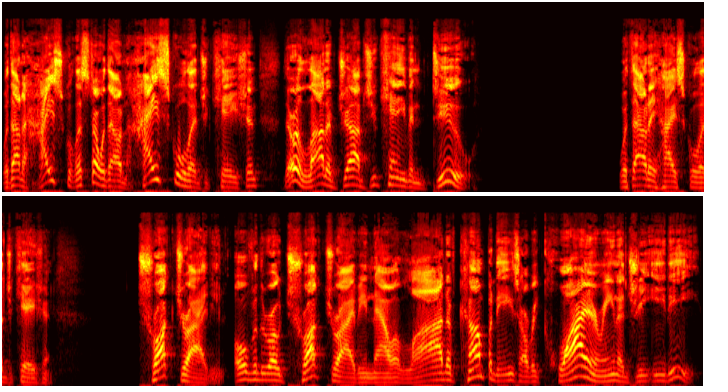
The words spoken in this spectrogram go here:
without a high school, let's start without a high school education, there are a lot of jobs you can't even do without a high school education. Truck driving, over the road truck driving, now a lot of companies are requiring a GED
